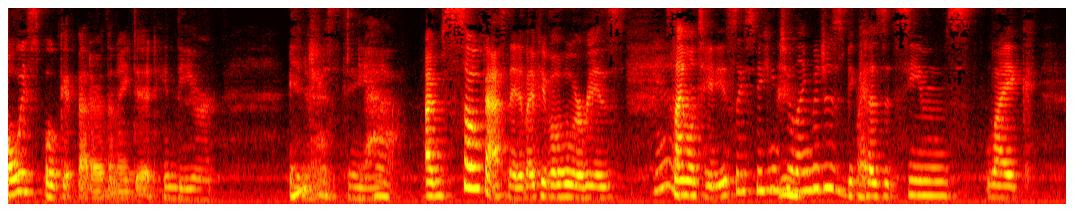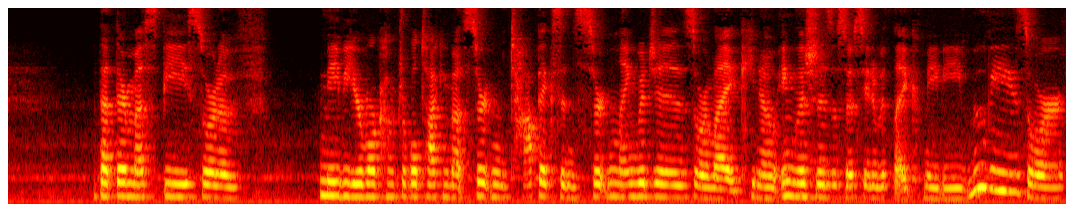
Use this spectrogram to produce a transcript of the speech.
always spoke it better than I did Hindi or. you know, Interesting. Yeah. I'm so fascinated by people who are raised Yeah. simultaneously speaking two Mm. languages because it seems like that there must be sort of maybe you're more comfortable talking about certain topics in certain languages or like you know english is associated with like maybe movies or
